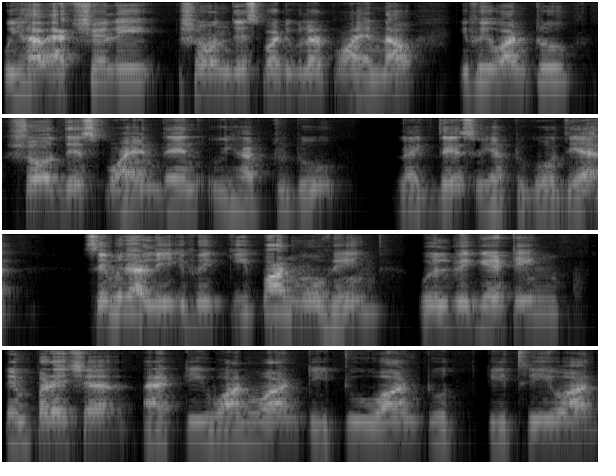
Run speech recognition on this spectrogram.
we have actually shown this particular point. Now if we want to show this point then we have to do like this. We have to go there. Similarly if we keep on moving we will be getting temperature at t11 t21 to t31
